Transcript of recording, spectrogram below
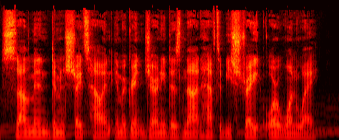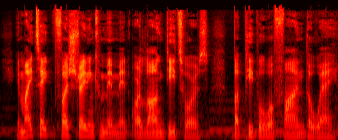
Solomon demonstrates how an immigrant journey does not have to be straight or one way. It might take frustrating commitment or long detours, but people will find the way.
